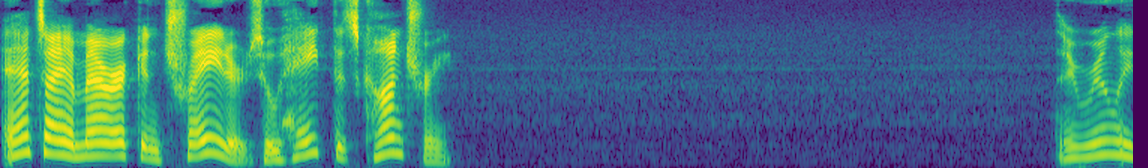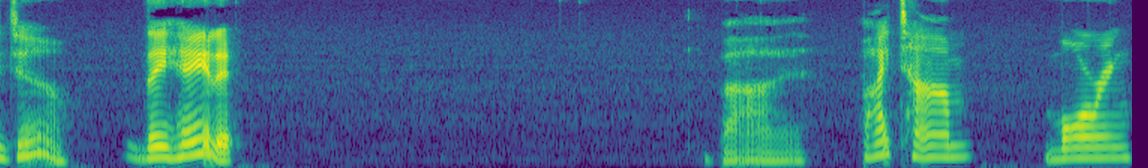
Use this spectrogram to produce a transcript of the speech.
Anti American traitors who hate this country. They really do. They hate it. Bye. Bye, Tom. Boring.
